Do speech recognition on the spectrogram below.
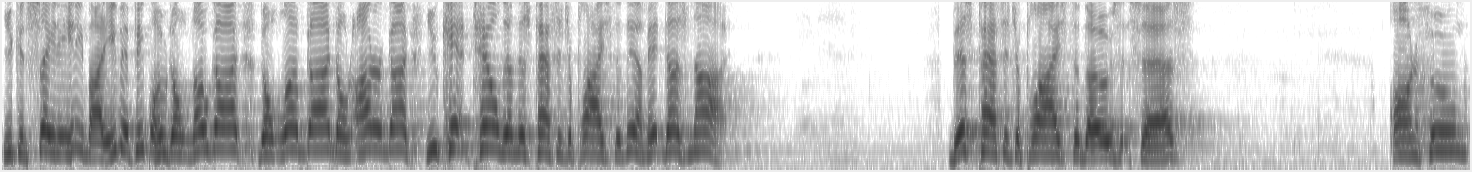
you can say to anybody, even people who don't know God, don't love God, don't honor God, you can't tell them this passage applies to them. It does not. This passage applies to those that says, on whom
